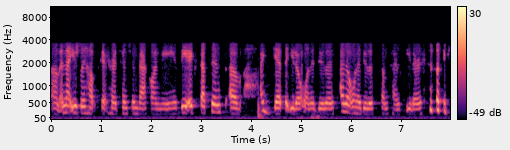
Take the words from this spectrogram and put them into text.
Um, and that usually helps get her attention back on me. The acceptance of, oh, I get that you don't want to do this. I don't want to do this sometimes either. like,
